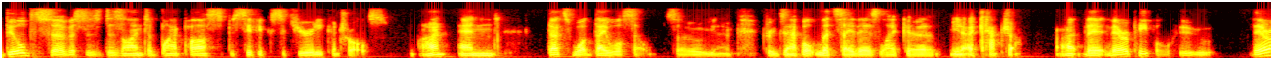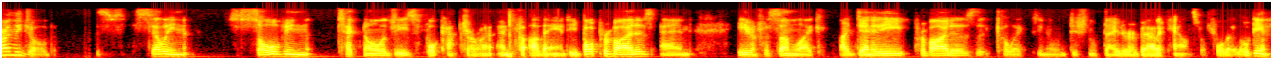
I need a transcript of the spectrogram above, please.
build services designed to bypass specific security controls, right? And that's what they will sell. So, you know, for example, let's say there's like a, you know, a CAPTCHA, right? There, there are people who their only job is selling, solving technologies for CAPTCHA, right? And for other anti-bot providers and even for some like identity providers that collect, you know, additional data about accounts before they log in.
